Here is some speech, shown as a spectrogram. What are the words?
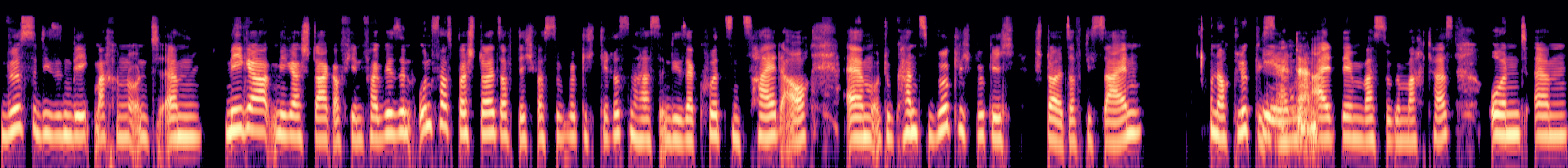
wirst du diesen Weg machen. Und ähm, mega, mega stark auf jeden Fall. Wir sind unfassbar stolz auf dich, was du wirklich gerissen hast in dieser kurzen Zeit auch. Ähm, und du kannst wirklich, wirklich stolz auf dich sein und auch glücklich Vielen sein Dank. mit all dem, was du gemacht hast. Und ähm,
